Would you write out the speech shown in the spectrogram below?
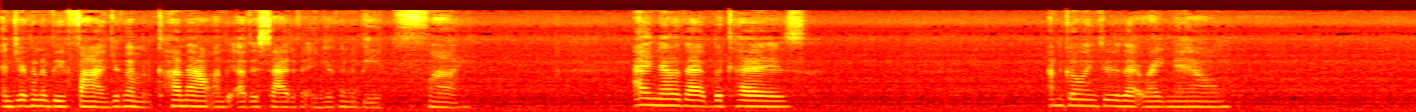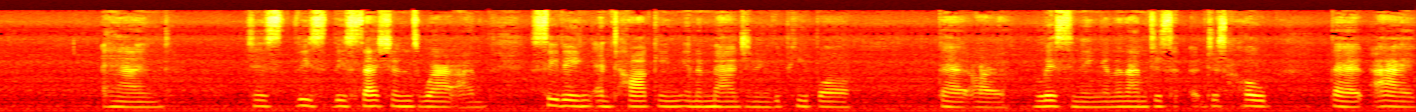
And you're going to be fine. You're going to come out on the other side of it and you're going to be fine. I know that because I'm going through that right now. And just these these sessions where I'm sitting and talking and imagining the people that are listening and then I'm just just hope that I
